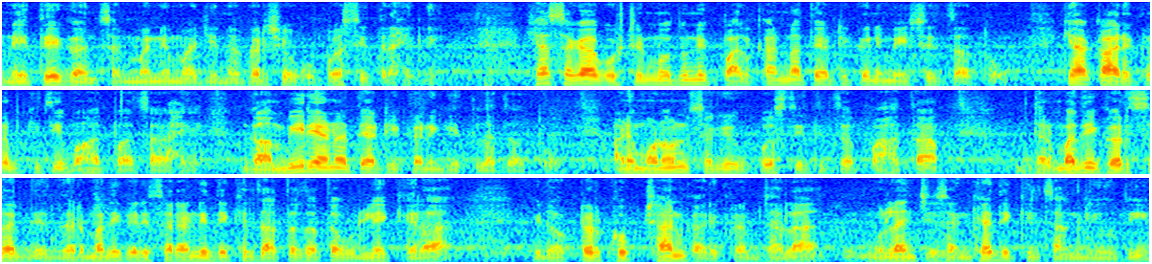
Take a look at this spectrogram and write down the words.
नेतेगण सन्मान्य माजी नगरसेवक उपस्थित राहिले. ह्या सगळ्या गोष्टींमधून एक पालकांना त्या ठिकाणी मेसेज जातो की हा कार्यक्रम किती महत्त्वाचा आहे. गांभीर्यानं त्या ठिकाणी घेतला जातो. आणि म्हणून सगळी उपस्थितीचं पाहता धर्माधिकर सर धर्माधिकारी सरांनी देखील जाता जाता उल्लेख केला की डॉक्टर खूप छान कार्यक्रम झाला. मुलांची संख्या देखील चांगली होती.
